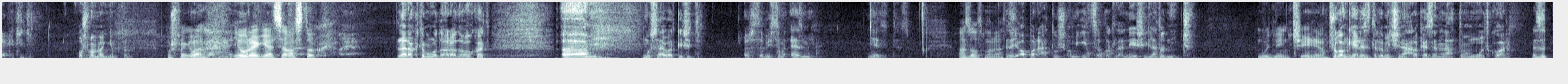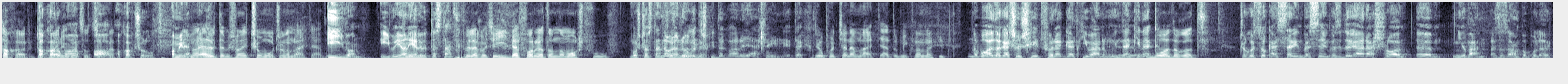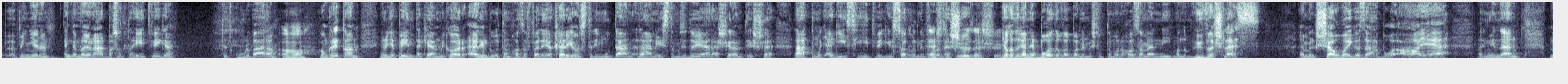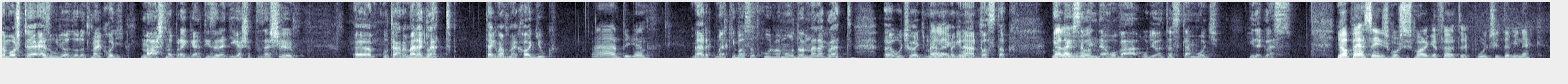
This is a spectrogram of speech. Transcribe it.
Várj egy kicsit. Most már megnyomtam. Most meg Jó van. reggelt. Jó reggel, szevasztok. Leraktam oda a dolgokat. Um, muszáj volt kicsit össze-vissza, mert ez mi? Mi ez itt ez? Az ott maradt. Ez egy apparátus, ami itt szokott lenni, és így látod, nincs. Úgy nincs, igen. Sokan kérdezitek, hogy mit csinálok ezen, láttam a múltkor. Ez egy takar. Takarom a, a, a kapcsolót, ami nem van, megy. előttem is van egy csomó, csak nem látjátok. Így van. Így van. Jani előtt aztán Főleg, hogyha így beforgatom, na most, fú. most aztán olyan dolgokat Főleg. is kitakar, hogy el se hinnétek. Jobb, hogyha nem látjátok, mik vannak itt. Na boldog esős hétfő reggelt kívánunk mindenkinek. Boldogat. Csak hogy szokás szerint beszéljünk az időjárásról, ö, nyilván ez az unpopular opinion, engem nagyon átbaszott a hétvége, tehát kurvára Aha. konkrétan. Én ugye pénteken, mikor elindultam hazafelé a Carry On Stream után, ránéztem az időjárás jelentésre, láttam, hogy egész hétvégén szakadni fog az eső. az eső. Gyakorlatilag ennél boldogabban nem is tudtam volna hazamenni, mondom, hűvös lesz, nem megyünk sehova igazából, ah yeah, meg minden. Na most eh, ez úgy oldódott meg, hogy másnap reggel 11-ig esett az eső, utána meleg lett, tegnap meg hagyjuk, Hát igen. mert, mert kibaszott kurva módon meleg lett, úgyhogy megint, Meleg megint volt. átbasztak. Én Meleg persze volt. mindenhová úgy öltöztem, hogy hideg lesz. Ja persze, én is most is ma reggel feltök egy pulcsit, de minek?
